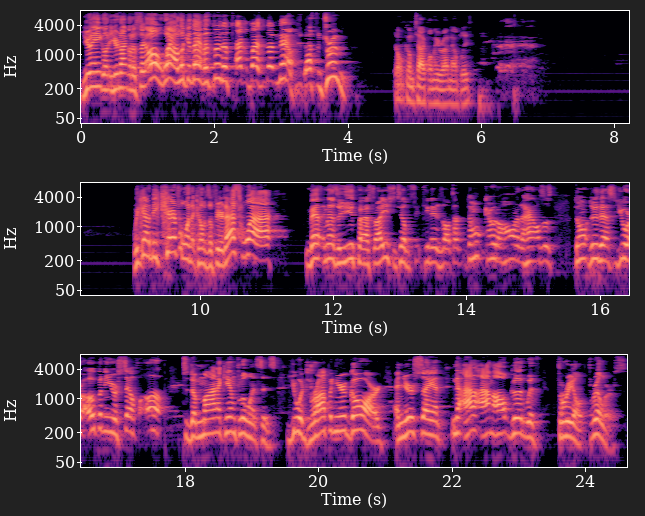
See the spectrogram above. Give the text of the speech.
You ain't gonna, you're not gonna say, "Oh wow, look at that! Let's do this tackle pass now." That's the truth. Don't come tackle me right now, please. We got to be careful when it comes to fear. That's why, man, as a youth pastor, I used to tell teenagers all the time don't go to haunted houses. Don't do that. You are opening yourself up to demonic influences. You are dropping your guard and you're saying, you know, I, am all good with thrill thrillers.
